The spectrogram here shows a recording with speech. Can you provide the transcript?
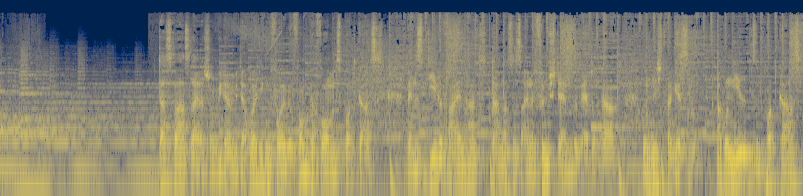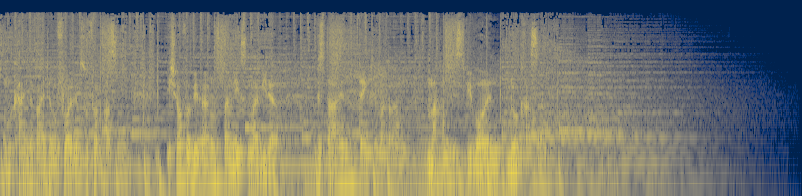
Das war es leider schon wieder mit der heutigen Folge vom Performance Podcast. Wenn es dir gefallen hat, dann lass uns eine 5-Sterne-Bewertung da. Und nicht vergessen, abonniere diesen Podcast, um keine weitere Folge zu verpassen. Ich hoffe, wir hören uns beim nächsten Mal wieder. Bis dahin, denk immer dran. Machen ist wie wollen, nur krasser.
